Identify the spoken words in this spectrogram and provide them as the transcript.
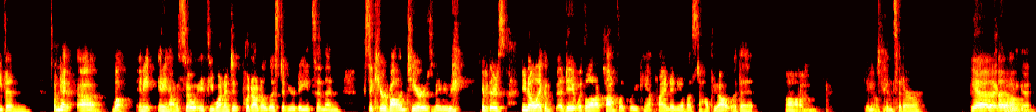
even sometimes. Uh, well, any anyhow. So if you wanted to put out a list of your dates and then secure volunteers, maybe we, if there's you know like a, a date with a lot of conflict where you can't find any of us to help you out with it, um, you know, consider. Yeah, That could um, be good.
